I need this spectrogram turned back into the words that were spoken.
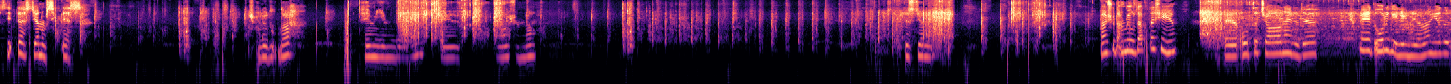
Stres canım stres. Şöyle tutla. Hem 20 dedim. Ee, tamam şundan. Canım. Ben şuradan bir uzaklaşayım. Ee, orta çağ nerede? Şuraya doğru geleyim ya. Ya da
